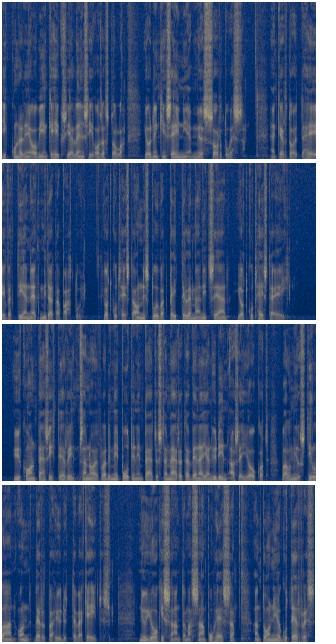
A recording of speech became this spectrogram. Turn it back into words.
ikkunoiden ja ovien kehyksiä lensi osastolla joidenkin seinien myös sortuessa. Hän kertoi, että he eivät tienneet, mitä tapahtui. Jotkut heistä onnistuivat peittelemään itseään, jotkut heistä ei. YK on pääsihteeri sanoi Vladimir Putinin päätöstä määrätä Venäjän ydinasejoukot valmiustilaan on vertahyydyttävä kehitys. New Yorkissa antamassaan puheessa Antonio Guterres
